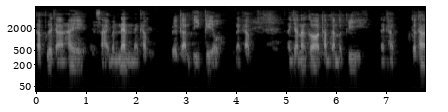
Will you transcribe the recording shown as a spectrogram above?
ครับเพื่อจะให้สายมันแน่นนะครับ โดยการตีเกลียวนะครับ หลังจากนั้นก็ทำการบัดกรีนะครับ แต่ถ้า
